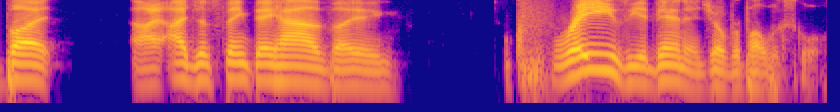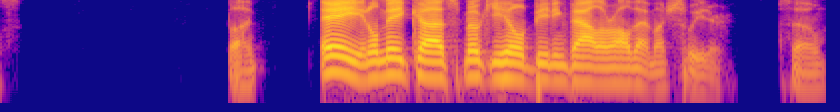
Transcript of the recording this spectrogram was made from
But I, I just think they have a crazy advantage over public schools. But hey, it'll make uh, Smoky Hill beating Valor all that much sweeter. So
